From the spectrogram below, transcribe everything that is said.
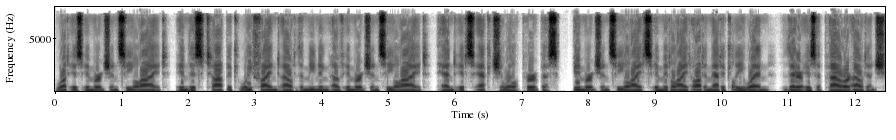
What is emergency light? In this topic we find out the meaning of emergency light and its actual purpose. Emergency lights emit light automatically when there is a power outage.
